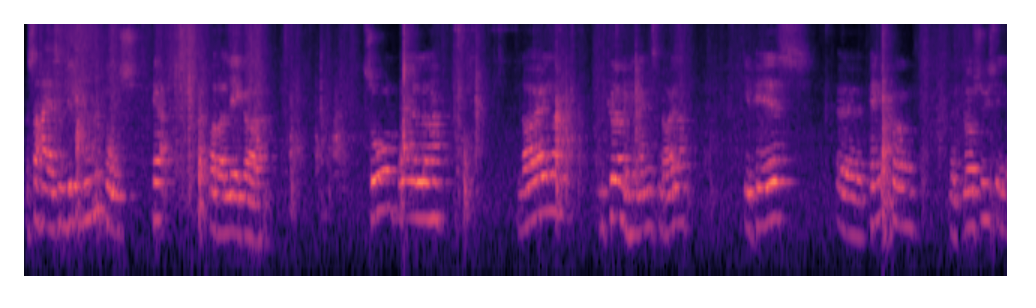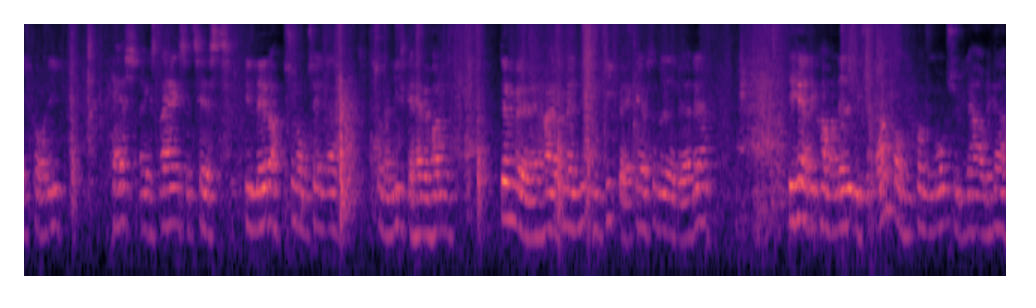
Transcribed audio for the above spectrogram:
og så har jeg sådan en lille julepose her, hvor der ligger solbriller, nøgler, vi kører med hinandens nøgler, GPS, øh, pengepunkt med blå sygesikringskort i, pas, registreringsattest, billetter, sådan nogle ting der, som man lige skal have ved hånden. Dem øh, har jeg simpelthen lige en kickback her, så ved jeg, hvad det er. Det her, det kommer ned i frontrummet på min motorcykel. Jeg har jo det her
